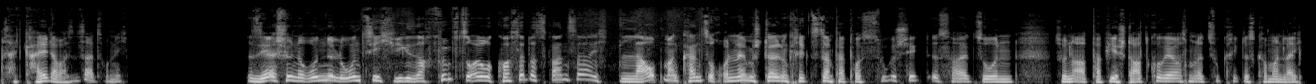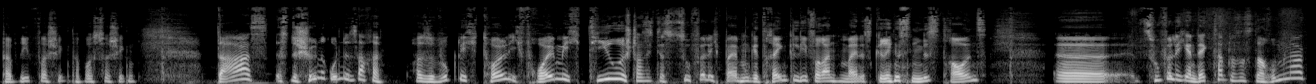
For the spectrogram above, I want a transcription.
ist halt kalt, aber es ist halt so nicht. Sehr schöne Runde, lohnt sich. Wie gesagt, 15 Euro kostet das Ganze. Ich glaube, man kann es auch online bestellen und kriegt es dann per Post zugeschickt. Ist halt so, ein, so eine Art Papier-Startkuvert, was man dazu kriegt. Das kann man leicht per Brief verschicken, per Post verschicken. Das ist eine schöne runde Sache. Also wirklich toll. Ich freue mich tierisch, dass ich das zufällig beim Getränkelieferanten meines geringsten Misstrauens äh, zufällig entdeckt habe, dass es da rumlag.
